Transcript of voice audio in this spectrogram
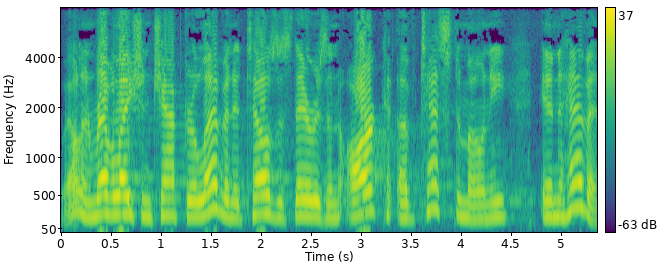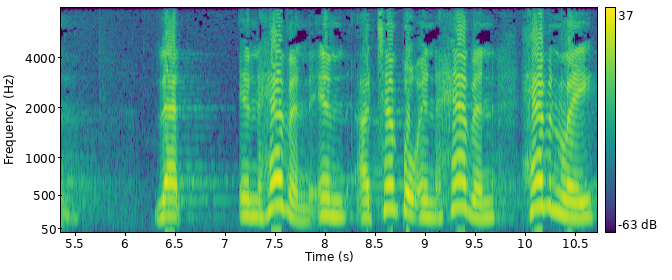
Well, in Revelation chapter 11, it tells us there is an ark of testimony in heaven. That in heaven, in a temple in heaven, heavenly,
